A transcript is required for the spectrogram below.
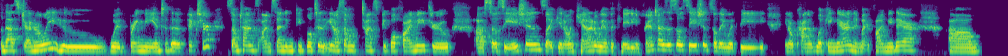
that's generally who would bring me into the picture. Sometimes I'm sending people to, you know, sometimes people find me through associations. Like, you know, in Canada, we have the Canadian Franchise Association. So they would be, you know, kind of looking there and they might find me there. Um,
